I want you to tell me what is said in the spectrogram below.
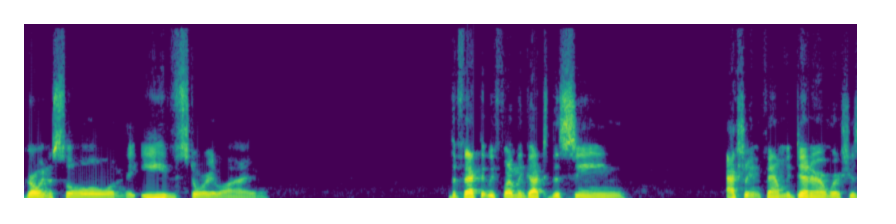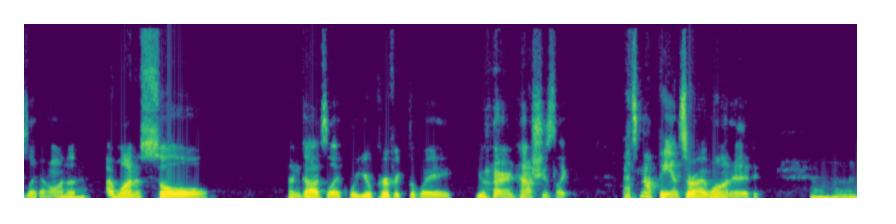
growing a soul and the Eve storyline. The fact that we finally got to the scene actually in family dinner where she's like, I want mm-hmm. I want a soul. And God's like, Well, you're perfect the way you are. And now she's like, that's not the answer I wanted. Mm-hmm.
